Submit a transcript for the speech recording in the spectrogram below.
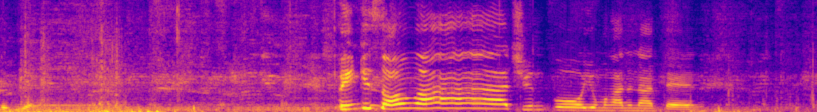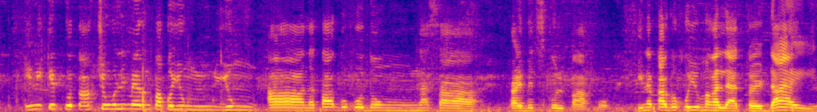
bibigyan Thank you so much! Yun po, yung mga ano natin. Inikip ko to. Actually, meron pa ko yung, yung ah, natago ko nung nasa private school pa ako. Tinatago ko yung mga letter die.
